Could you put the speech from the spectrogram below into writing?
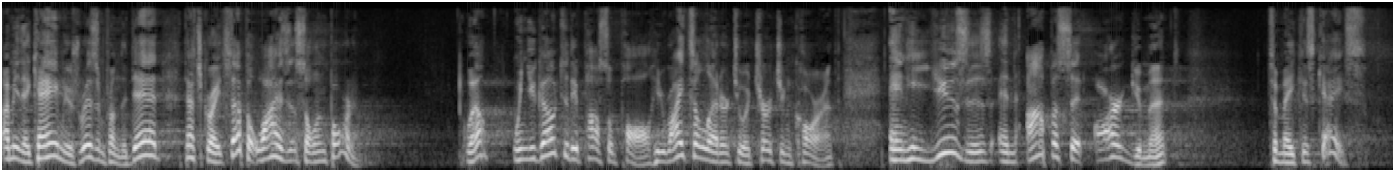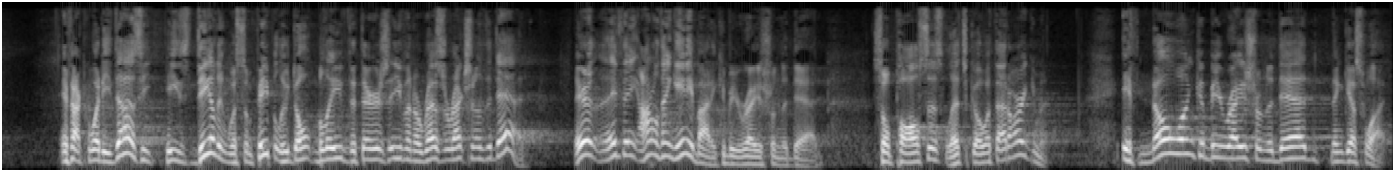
I mean, they came, he was risen from the dead. That's great stuff, but why is it so important? Well, when you go to the apostle Paul, he writes a letter to a church in Corinth and he uses an opposite argument to make his case. In fact, what he does, he, he's dealing with some people who don't believe that there's even a resurrection of the dead. They're, they think, I don't think anybody could be raised from the dead. So Paul says, let's go with that argument. If no one could be raised from the dead, then guess what?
